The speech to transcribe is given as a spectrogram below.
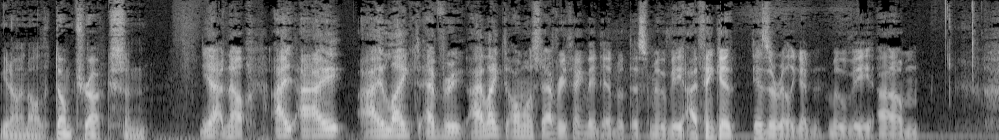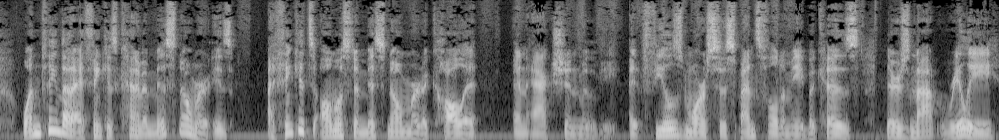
you know, in all the dump trucks and Yeah, no, I, I I liked every I liked almost everything they did with this movie. I think it is a really good movie. Um, one thing that I think is kind of a misnomer is I think it's almost a misnomer to call it an action movie. It feels more suspenseful to me because there's not really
